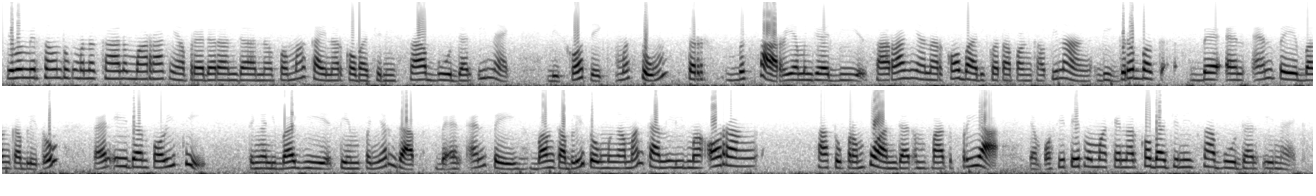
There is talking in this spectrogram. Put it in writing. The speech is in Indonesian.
Ya pemirsa untuk menekan maraknya peredaran dan pemakai narkoba jenis sabu dan inek, diskotik mesum terbesar yang menjadi sarangnya narkoba di kota Pangkal Pinang digerebek BNNP Bangka Belitung, TNI dan polisi. Dengan dibagi tim penyergap, BNNP Bangka Belitung mengamankan lima orang, satu perempuan dan empat pria yang positif memakai narkoba jenis sabu dan inek.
